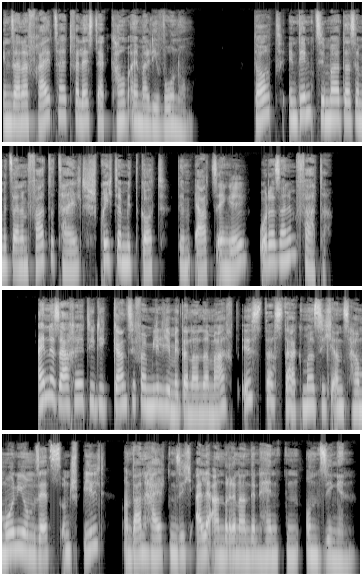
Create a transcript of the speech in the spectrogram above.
In seiner Freizeit verlässt er kaum einmal die Wohnung. Dort, in dem Zimmer, das er mit seinem Vater teilt, spricht er mit Gott, dem Erzengel oder seinem Vater. Eine Sache, die die ganze Familie miteinander macht, ist, dass Dagmar sich ans Harmonium setzt und spielt und dann halten sich alle anderen an den Händen und singen.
